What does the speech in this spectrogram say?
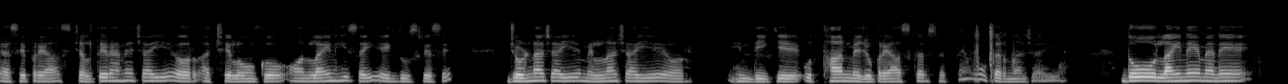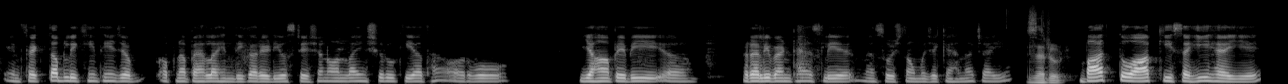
ऐसे प्रयास चलते रहने चाहिए और अच्छे लोगों को ऑनलाइन ही सही एक दूसरे से जुड़ना चाहिए, मिलना चाहिए और हिंदी के उत्थान में जो प्रयास कर सकते हैं वो करना चाहिए। दो लाइनें मैंने इनफैक्ट तब लिखी थी जब अपना पहला हिंदी का रेडियो स्टेशन ऑनलाइन शुरू किया था और वो यहाँ पे भी रेलिवेंट है इसलिए मैं सोचता हूँ मुझे कहना चाहिए। ज़रूर। बात तो आपकी सही है ये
